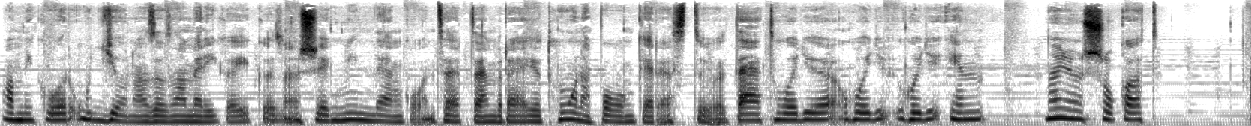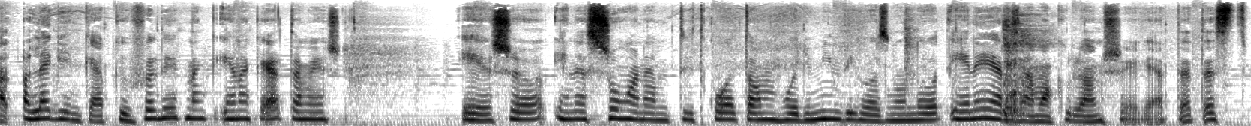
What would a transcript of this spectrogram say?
amikor ugyanaz az amerikai közönség minden koncertemre eljött hónapokon keresztül. Tehát, hogy, hogy, hogy én nagyon sokat, a leginkább külföldéknek énekeltem, és és én ezt soha nem titkoltam, hogy mindig azt gondolt, én érzem a különbséget, tehát ezt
